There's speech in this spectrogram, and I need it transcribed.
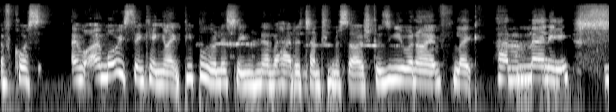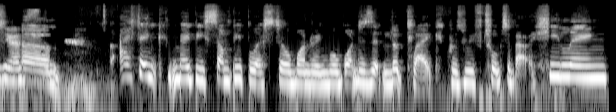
of course I'm, I'm always thinking like people who are listening who've never had a tantra massage because you and I have like had mm. many. Yes. Um, I think maybe some people are still wondering, well, what does it look like? Because we've talked about healing.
